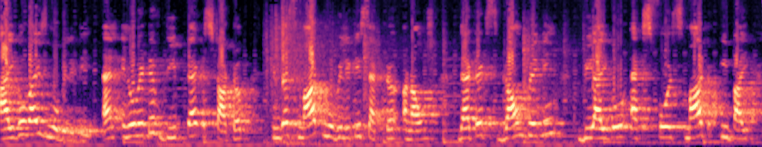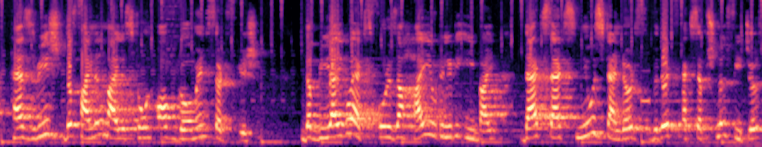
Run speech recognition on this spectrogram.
IgoWise Mobility, an innovative deep tech startup in the smart mobility sector, announced that its groundbreaking BeiGo X4 smart e-bike has reached the final milestone of government certification. The BeiGo X4 is a high-utility e-bike that sets new standards with its exceptional features,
